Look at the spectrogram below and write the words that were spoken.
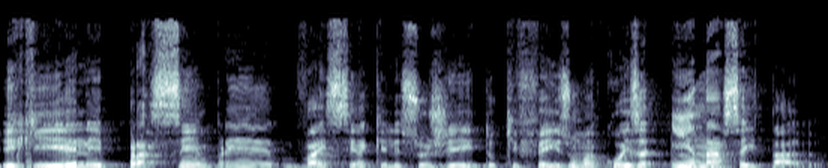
E que ele, para sempre, vai ser aquele sujeito que fez uma coisa inaceitável.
